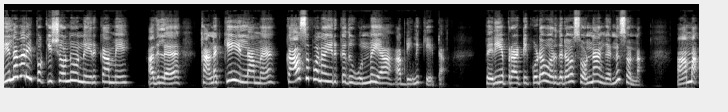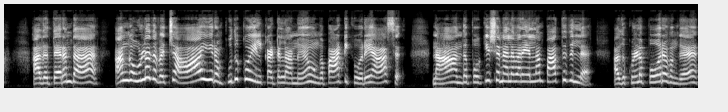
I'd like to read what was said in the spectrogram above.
நிலவரை பொக்கிஷோன்னு ஒண்ணு இருக்காமே அதுல கணக்கே இல்லாம காசு பணம் இருக்குது உண்மையா? அப்படின்னு கேட்டா. பெரிய பிராட்டி கூட ஒரு தடவை சொன்னாங்கன்னு சொன்னான். ஆமா அதை திறந்தா அங்க உள்ளதை வச்சு ஆயிரம் புதுக்கோயில் கட்டலான்னு உங்க பாட்டிக்கு ஒரே ஆசை. நான் அந்த பொக்கிஷ நிலவரையெல்லாம் பார்த்ததில்ல. அதுக்குள்ள போறவங்க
